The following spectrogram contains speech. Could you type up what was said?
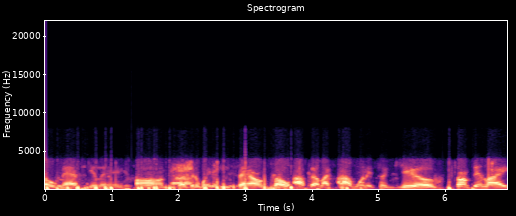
so masculine um because of the way that he sounds. So I felt like I wanted to give something like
